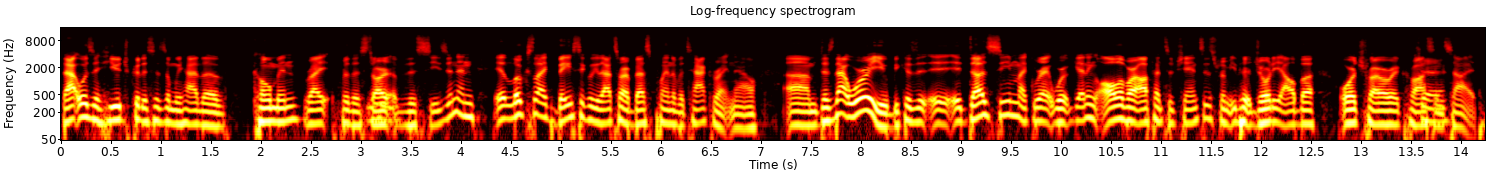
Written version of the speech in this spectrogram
that was a huge criticism we had of Koeman, right, for the start Mhm. of this season, and it looks like basically that's our best plan of attack right now. Um, does that worry you? Because it, it, it does seem like we're, we're getting all of our offensive chances from either Jordi Alba or Traore cross Sure. inside.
